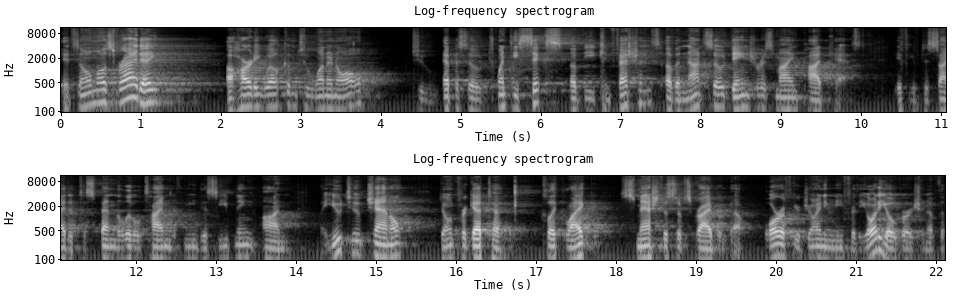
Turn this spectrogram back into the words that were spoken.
It's almost Friday. A hearty welcome to one and all to episode 26 of the Confessions of a Not So Dangerous Mind podcast. If you've decided to spend a little time with me this evening on my YouTube channel, don't forget to click like, smash the subscriber bell. Or if you're joining me for the audio version of the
